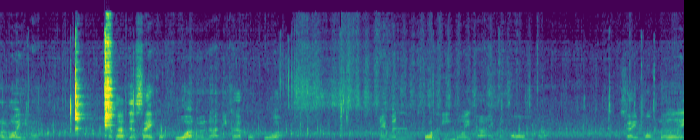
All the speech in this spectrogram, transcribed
อร่อยค่ะประทัดจะใส่ข้าวคั่วหน่อยนะนี่ค่ะข้าวคั่ว ให้มันข้นอีกหน่อยค่ะ ให้มันหอมค่ะ ใส่หมดเลย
